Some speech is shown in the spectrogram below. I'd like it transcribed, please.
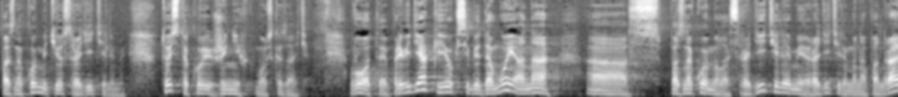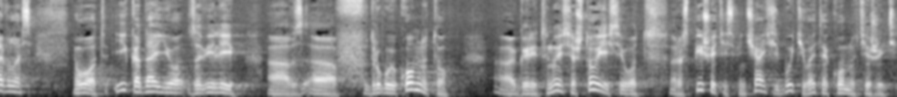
познакомить ее с родителями. То есть такой жених, можно сказать. Вот, э, приведя к ее к себе домой, она а, познакомилась с родителями, родителям она понравилась. Вот, и когда ее завели а, в, а, в другую комнату, а, говорит, ну если что, если вот распишитесь, венчаетесь, будете в этой комнате жить.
